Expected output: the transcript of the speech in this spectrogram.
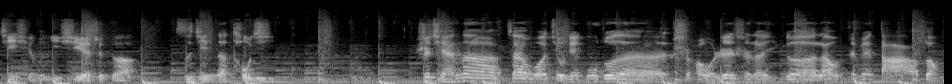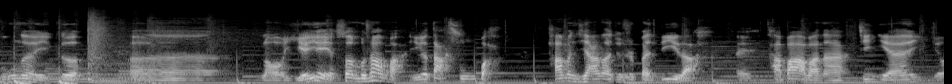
进行一些这个资金的投机。之前呢，在我酒店工作的时候，我认识了一个来我们这边打短工的一个，呃，老爷爷也算不上吧，一个大叔吧。他们家呢就是本地的，哎，他爸爸呢今年已经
